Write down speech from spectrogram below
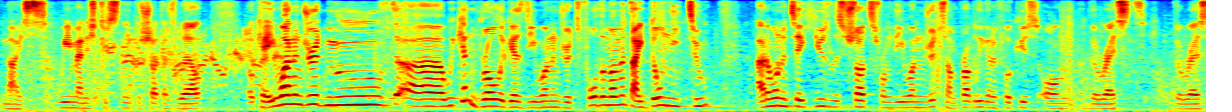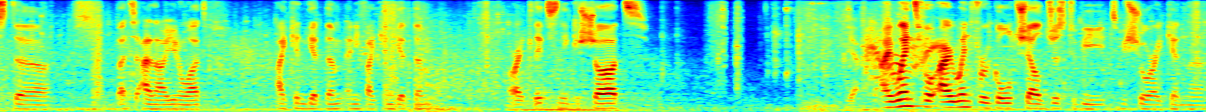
Nice. We managed to sneak a shot as well. Okay, 100 moved. Uh, we can brawl against the 100. For the moment, I don't need to. I don't want to take useless shots from the 100, so I'm probably going to focus on the rest. The rest, uh, but I uh, know, you know what? I can get them, and if I can get them... Alright, let's sneak a shot. Yeah, I went for I went for a gold shell just to be to be sure I can uh,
